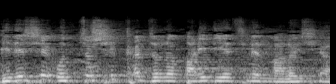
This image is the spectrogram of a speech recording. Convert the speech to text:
বিদেশে উচ্চ শিক্ষার জন্য পাড়ি দিয়েছিলেন মালয়েশিয়া।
